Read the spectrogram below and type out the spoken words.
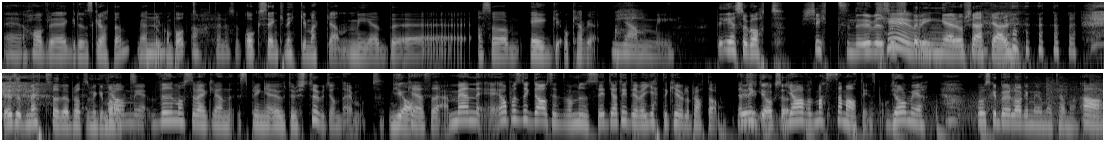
eh, havregrynsgröten med mm. äppelkompott oh, och sen knäckemackan med eh, alltså ägg och kaviar. Yummy. Oh, det är så gott! Shit, nu är vi Kul. som springer och käkar. jag är typ mätt för att vi har pratat så mycket mat. Med. Vi måste verkligen springa ut ur studion däremot. Ja. Kan jag säga. Men jag hoppas du tyckte avsnittet var mysigt. Jag tyckte det var jättekul att prata om. Jag det tyckte jag också. Jag har fått massa matinspo. Jag med. Och ska börja laga mer mat hemma. Ja.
